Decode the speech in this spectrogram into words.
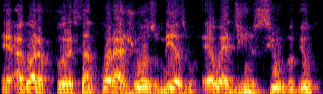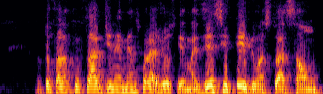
É, agora, Florestan, corajoso mesmo é o Edinho Silva, viu? Não estou falando que o Flávio Dino é menos corajoso que ele, mas esse teve uma situação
